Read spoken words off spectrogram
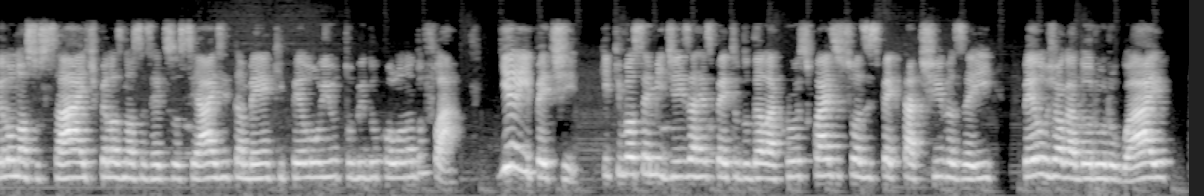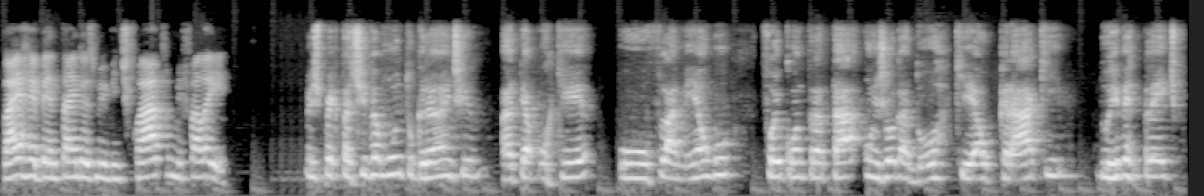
pelo nosso site, pelas nossas redes sociais e também aqui pelo YouTube do Coluna do Fla. E aí, Petit, o que, que você me diz a respeito do Dela Cruz? Quais as suas expectativas aí pelo jogador uruguaio? Vai arrebentar em 2024? Me fala aí. Minha expectativa é muito grande, até porque o Flamengo foi contratar um jogador que é o craque do River Plate.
